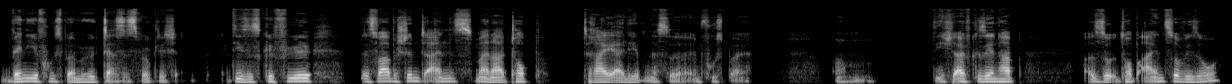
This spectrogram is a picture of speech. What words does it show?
Wenn ihr Fußball mögt, das ist wirklich dieses Gefühl. Es war bestimmt eines meiner Top 3 Erlebnisse im Fußball, ähm, die ich live gesehen habe. Also Top 1 sowieso.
